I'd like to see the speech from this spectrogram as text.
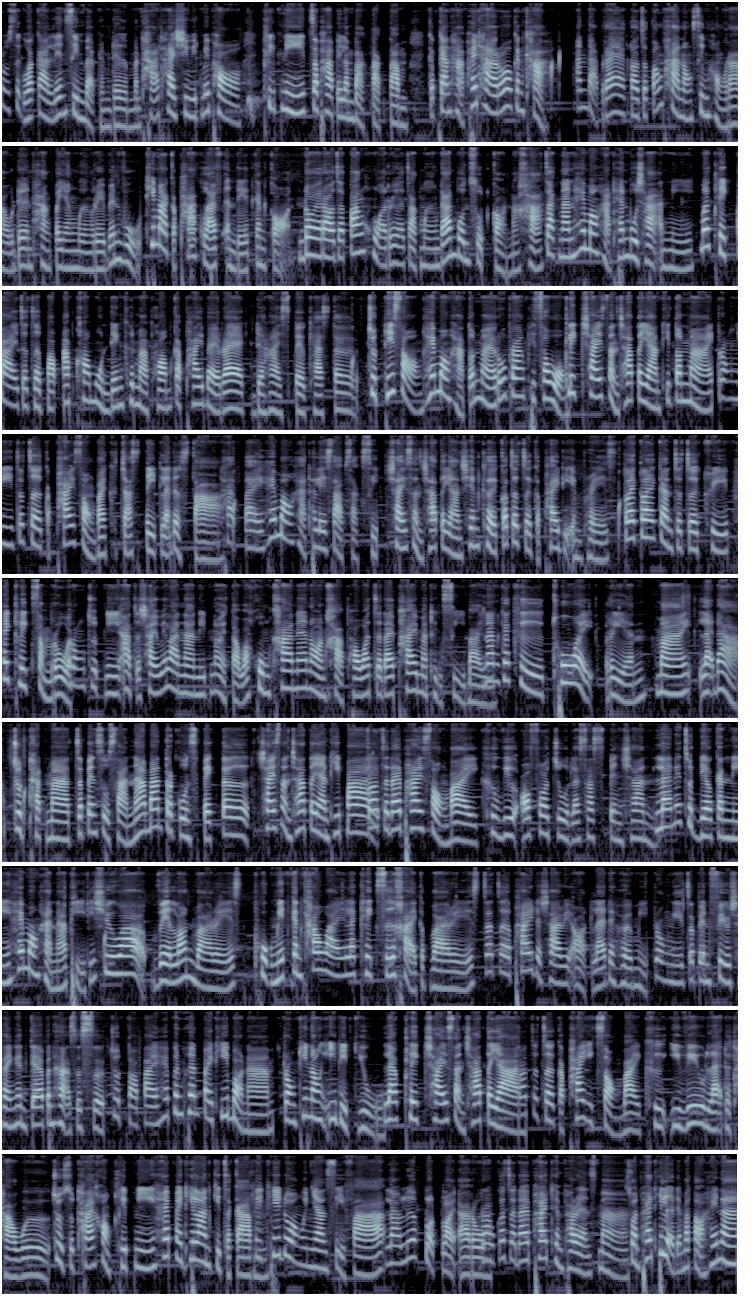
รู้สึกว่าการเล่นซิมแบบเดิมๆ มันท้าทายชีวิตไม่พอ คลิปนี้จะพาไปลำบากตากตำกับการหาไพ่ทาโร่กันค่ะ อันดับแรกเราจะต้องพาน้องซิมของเราเดินทางไปยังเมืองเรเวนวูดที่มากับภาค Life and Death กันก่อน โดยเราจะตั้งหัวเรือจากเมืองด้านบนสุดก่อนนะคะ จากนั้นให้มองหาแท่นบูชาอันนี้ เมื่อคลิกไปจะเจอป๊อปอัพข้อมูลเด้งขึ้นมาพร้อมกับไพ่ใบแรก The High Spellcaster จุดที่ 2 ให้มองหาต้นไม้รูปร่างพิศวง คลิกใช้สัญชาตญาณที่ต้นไม้ ตรงนี้จะเจอกับไพ่2ใบคือ Justice และ The Star ถัดไปให้มองหาทะเลสาบศักดิ์สิทธิ์ใช้สัญชาตญาณเช่นเคยก็จะเจอกับไพ่ The Empress ใกล้ๆ กันจะเจอครีปให้คลิกสำรวจ ตรงจุดนี้อาจจะใช้เวลานานนิดหน่อยแต่ว่าคุ้มค่าแน่นอนค่ะ เพราะว่าจะได้ไพ่มาถึง 4 ใบ นั่นก็คือ ถ้วย เหรียญ ไม้ และดาบ จุดถัดมาจะเป็นสุสานหน้าบ้านตระกูลสเปกเตอร์ใช้สัญชาตญาณที่ป้าย ก็จะได้ไพ่2ใบ คือ View of Fortune และ Suspension และในจุดเดียวกันนี้ให้มองหาหน้าผีที่ชื่อว่า Velon Vares ผูกมิตรกันเข้าไว้ และคลิกซื้อขายกับ Vares จะเจอไพ่ The Chariot และ The Hermit ตรงนี้จะเป็นฟิลใช้เงินแก้ปัญหาสุดๆ จุดต่อไปให้เพื่อนๆไปที่บ่อน้ำตรงที่น้องอีดิทอยู่ แล้วคลิกใช้สัญชาตญาณก็จะเจอกับไพ่อีก 2 ใบ คือ Evil และ The Tower จุดสุดท้ายของคลิปนี้ให้ไปที่ลานกิจกรรม คลิกที่ดวงวิญญาณสีฟ้า แล้วเลือกปลดปล่อยอารมณ์ เราก็จะได้ไพ่ Temperance มา ส่วนไพ่ที่เหลือเดี๋ยวมาต่อให้นะ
